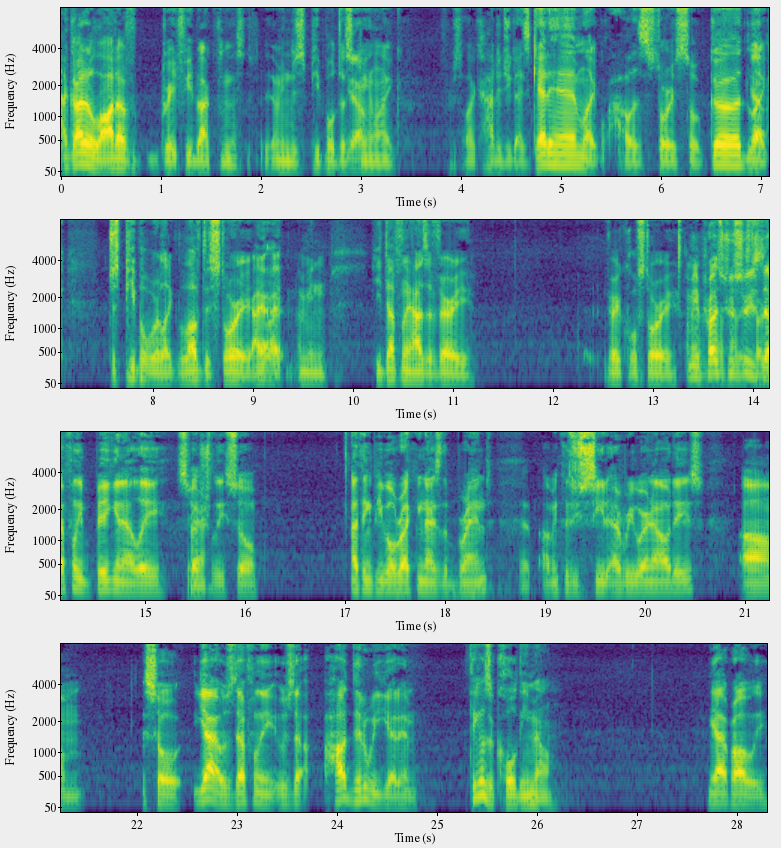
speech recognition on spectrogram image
I got a lot of great feedback from this. I mean, just people just Yeah. being like, first like, how did you guys get him? Like, wow, this story is so good. Yeah. Like, just people were like, loved his story. I, I, I mean, he definitely has a very, very cool story. I mean, press juicery is definitely big in LA, especially. So, I think people recognize the brand. Yep. I mean, because you see it everywhere nowadays. Um, so yeah, it was definitely it was. The, how did we get him? I think it was a cold email. Yeah, probably,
